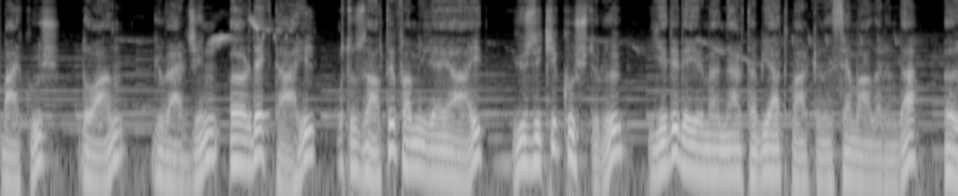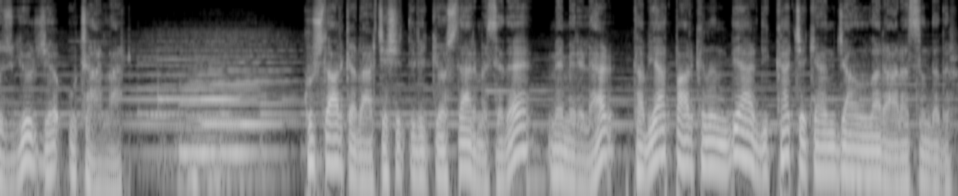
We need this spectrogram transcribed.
baykuş, doğan, güvercin, ördek dahil 36 familyaya ait 102 kuş türü 7 Değirmenler Tabiat Parkı'nın semalarında özgürce uçarlar. Kuşlar kadar çeşitlilik göstermese de memeliler Tabiat Parkı'nın diğer dikkat çeken canlıları arasındadır.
